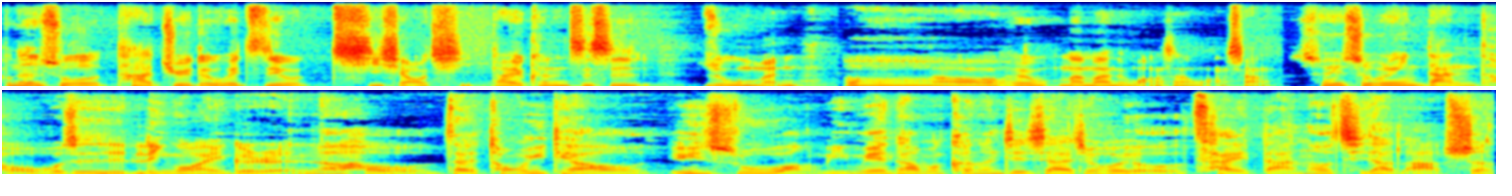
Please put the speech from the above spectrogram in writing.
不能说它绝对会只有七小期，它有可能只是入门哦，然后慢慢的往上往上。所以说不定弹头或是另外一个人，然后在同一条运输网里面，他们可能接下来就会有菜单或其他的 option，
